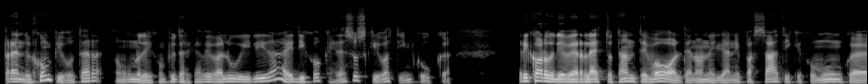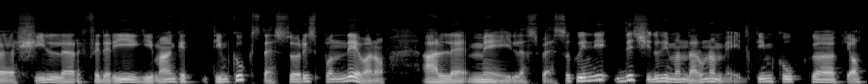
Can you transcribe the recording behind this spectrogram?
prendo il computer, uno dei computer che aveva lui lì là, e dico: "Okay, adesso scrivo a Tim Cook." Ricordo di aver letto tante volte, no, negli anni passati che comunque Schiller, Federighi, ma anche Tim Cook stesso rispondevano alle mail spesso, quindi decido di mandare una mail, timcook chio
